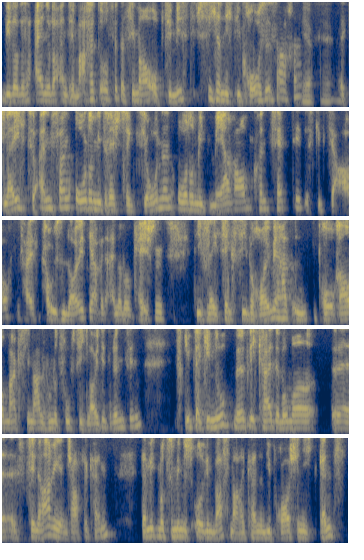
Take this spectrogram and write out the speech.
wieder das ein oder andere machen dürfen. Da sind wir auch optimistisch. Sicher nicht die große Sache. Ja, ja. Gleich zu Anfang oder mit Restriktionen oder mit Mehrraumkonzepte. Das gibt's ja auch. Das heißt, 1000 Leute, aber in einer Location, die vielleicht sechs, sieben Räume hat und pro Raum maximal 150 Leute drin sind. Es gibt ja genug Möglichkeiten, wo man äh, Szenarien schaffen kann, damit man zumindest irgendwas machen kann und die Branche nicht ganz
